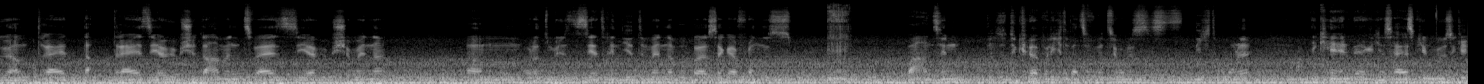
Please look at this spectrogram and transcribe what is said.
Wir haben drei, drei sehr hübsche Damen, zwei sehr hübsche Männer. Ähm, oder zumindest sehr trainierte Männer, wobei Zac Efron ist Wahnsinn. Also die körperliche Transformation ist, ist nicht ohne. Die kennen wir eigentlich als Highschool-Musical.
